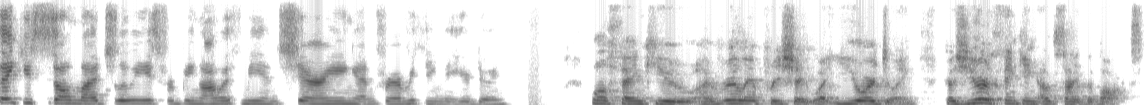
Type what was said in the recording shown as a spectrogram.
thank you so much, Louise, for being on with me and sharing and for everything that you're doing. Well, thank you. I really appreciate what you're doing because you're thinking outside the box.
